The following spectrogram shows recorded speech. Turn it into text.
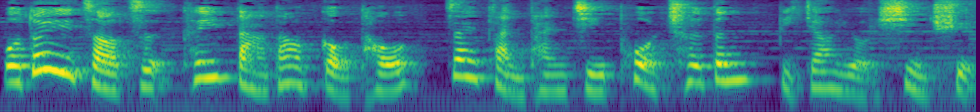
我对枣子可以打到狗头再反弹击破车灯比较有兴趣。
